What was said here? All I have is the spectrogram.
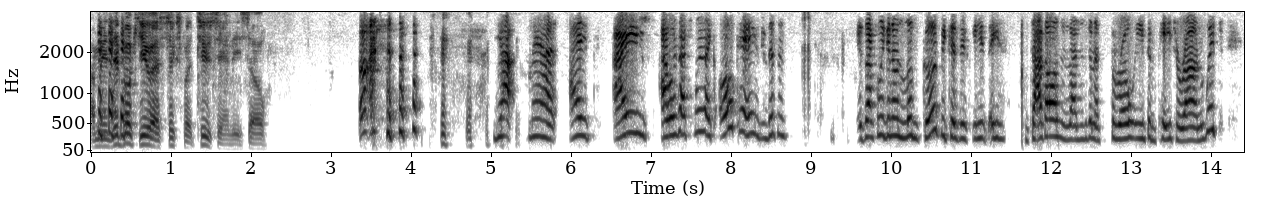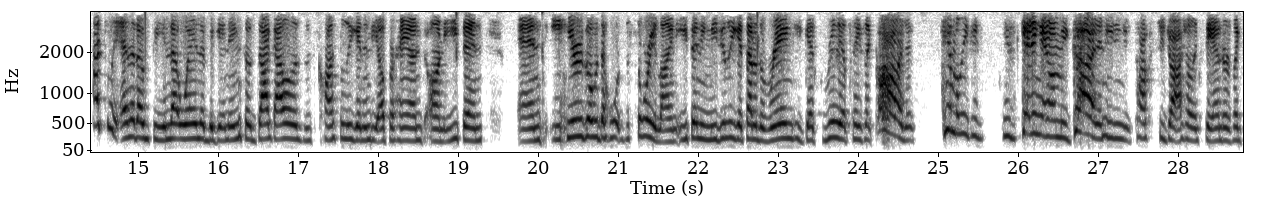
I mean, they book you as six foot two, Sandy. So yeah, man, I I I was actually like, okay, this is it's actually gonna look good because he's, he's, he's Doc Gallows is not just gonna throw Ethan Page around, which actually ended up being that way in the beginning. So Doc Gallows is constantly getting the upper hand on Ethan. And here we go with the whole the storyline. Ethan immediately gets out of the ring. He gets really upset. He's like, oh, God, I can't believe he's he's getting it on me, God. And he talks to Josh Alexander. He's like,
